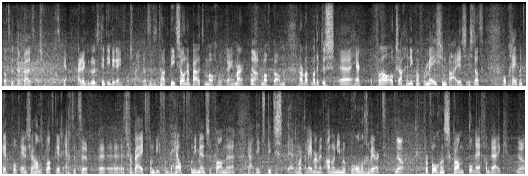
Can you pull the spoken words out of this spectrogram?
dat het naar buiten is gebracht. Ja, maar ik bedoel, dat vindt iedereen volgens mij. Dat het, het had niet zo naar buiten mogen brengen, maar ja. mogen komen. Maar wat, wat ik dus uh, her, vooral ook zag in die confirmation bias, is dat op een gegeven moment kreeg bijvoorbeeld NRC Handelsblad kreeg echt het, het verwijt van, die, van de helft van die mensen van, ja, dit, dit is, er wordt alleen maar met anonieme bronnen gewerkt. Ja. Vervolgens kwam Ton F. van Dijk, ja.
